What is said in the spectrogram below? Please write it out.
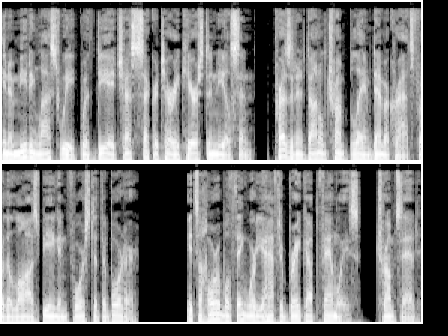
In a meeting last week with DHS Secretary Kirstjen Nielsen, President Donald Trump blamed Democrats for the laws being enforced at the border. It's a horrible thing where you have to break up families, Trump said.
